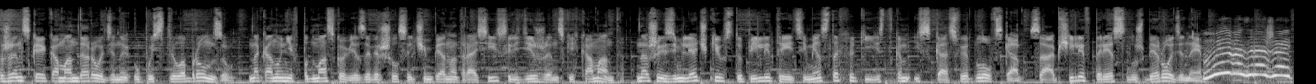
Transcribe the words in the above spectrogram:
Женская команда Родины упустила бронзу. Накануне в Подмосковье завершился чемпионат России среди женских команд. Наши землячки уступили третье место хоккеисткам из СКА Свердловска, сообщили в пресс-службе Родины. Мы возражать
